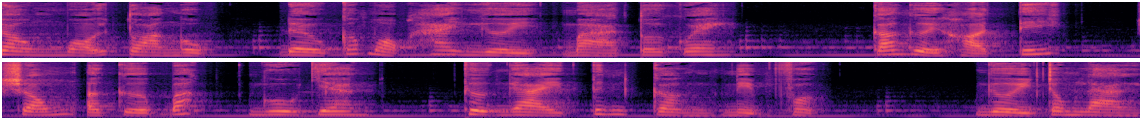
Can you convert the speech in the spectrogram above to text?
Trong mỗi tòa ngục đều có một hai người mà tôi quen. Có người họ Tiết sống ở cửa Bắc Ngô Giang, thường ngày tinh cần niệm Phật. Người trong làng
